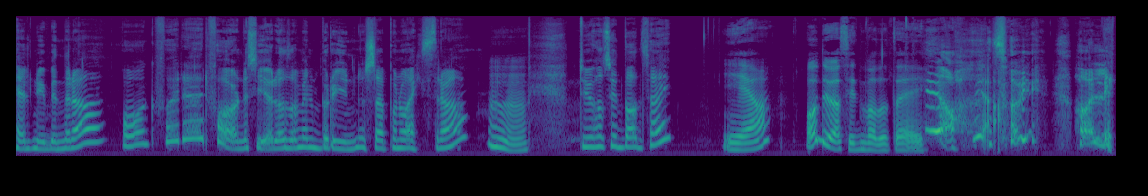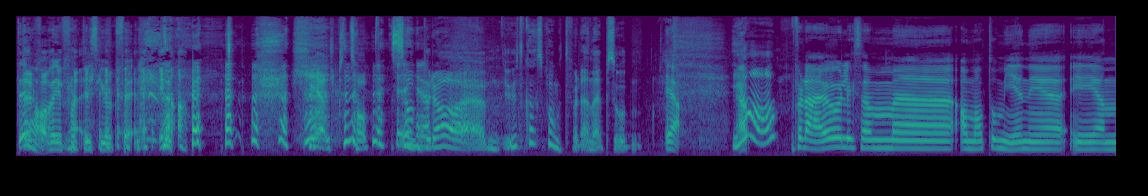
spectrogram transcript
helt nybegynnere og for erfarne syere som vil bryne seg på noe ekstra. Mm. Du har sydd badetøy? ja. Og du har sydd badetøy. Ja, så vi har litt Dette har vi faktisk her. gjort før. ja. Helt topp. Så bra eh, utgangspunkt for denne episoden. Ja. Ja. For det er jo liksom eh, Anatomien i, i en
